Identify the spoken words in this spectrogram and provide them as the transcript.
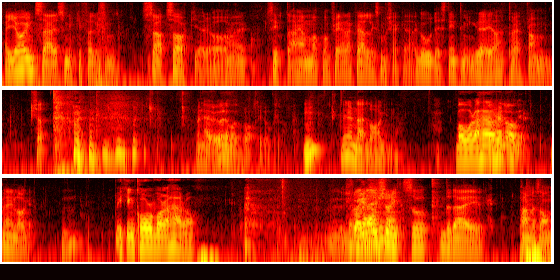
Jag gör ju inte så, här så mycket för liksom sötsaker och Nej. sitta hemma på en fredagkväll liksom och käka godis. Det är inte min grej. Jag tar fram kött. Men den här ölen var bra till också. Mm, det är den där lagen. Vad var det Det här här? lager. Det är en lager. Vilken korv var det här då? Det där är chorizo, det där är parmesan.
